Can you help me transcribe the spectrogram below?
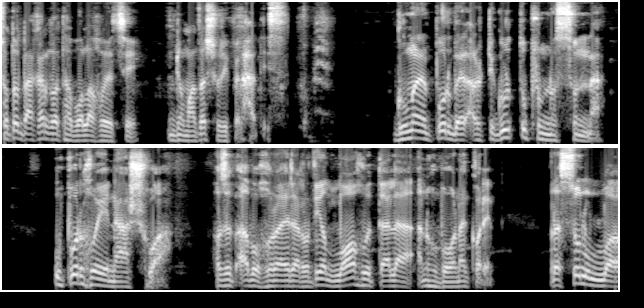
শত টাকার কথা বলা হয়েছে ইবনে মাজার শরীফের হাদিস। ঘুমানোর পূর্বের আরেকটি গুরুত্বপূর্ণ সুন্না উপর হয়ে না শোয়া। হজরত আবু হরাইরা রদিয়াল্লাহ তালা বর্ণনা করেন রসুল্লাহ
